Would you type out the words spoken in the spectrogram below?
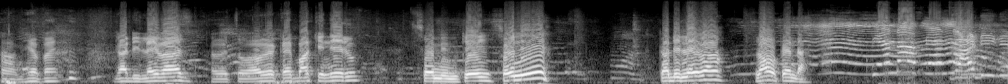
હા મે ભાઈ ગાડી લેવા જ હવે તો હવે કઈ બાકી નહીં રહ્યું. સોની ને કે સોની ગાડી લેવા લાવો પેંડા. ગાડી જે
